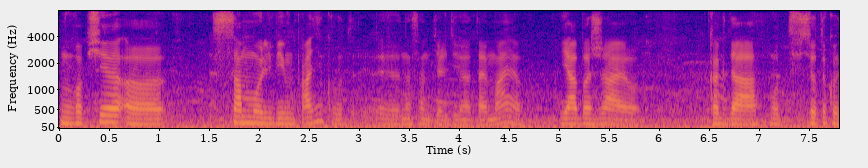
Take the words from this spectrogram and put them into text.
Ну, вообще, э, сам мой любимый праздник, вот, э, на самом деле, 9 мая. Я обожаю, когда вот все такое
